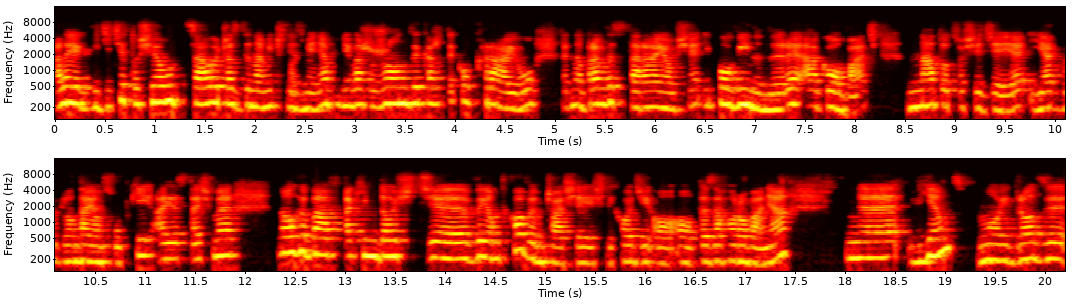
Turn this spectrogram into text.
ale jak widzicie, to się cały czas dynamicznie zmienia, ponieważ rządy każdego kraju tak naprawdę starają się i powinny reagować na to, co się dzieje jak wyglądają słupki, a jesteśmy no chyba w takim dość e, wyjątkowym czasie, jeśli chodzi o, o te zachorowania. E, więc, moi drodzy,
